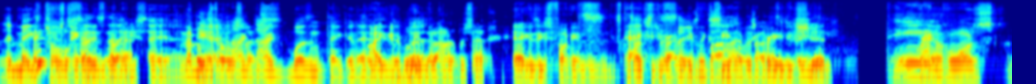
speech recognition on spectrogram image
It makes total sense now that. you say that. That makes yeah, total I, sense. I wasn't thinking that I either. can believe that 100. percent Yeah, because he's fucking taxi such the driver. He's same like seeing all this bro. Crazy, shit. Damn. whores, uh,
